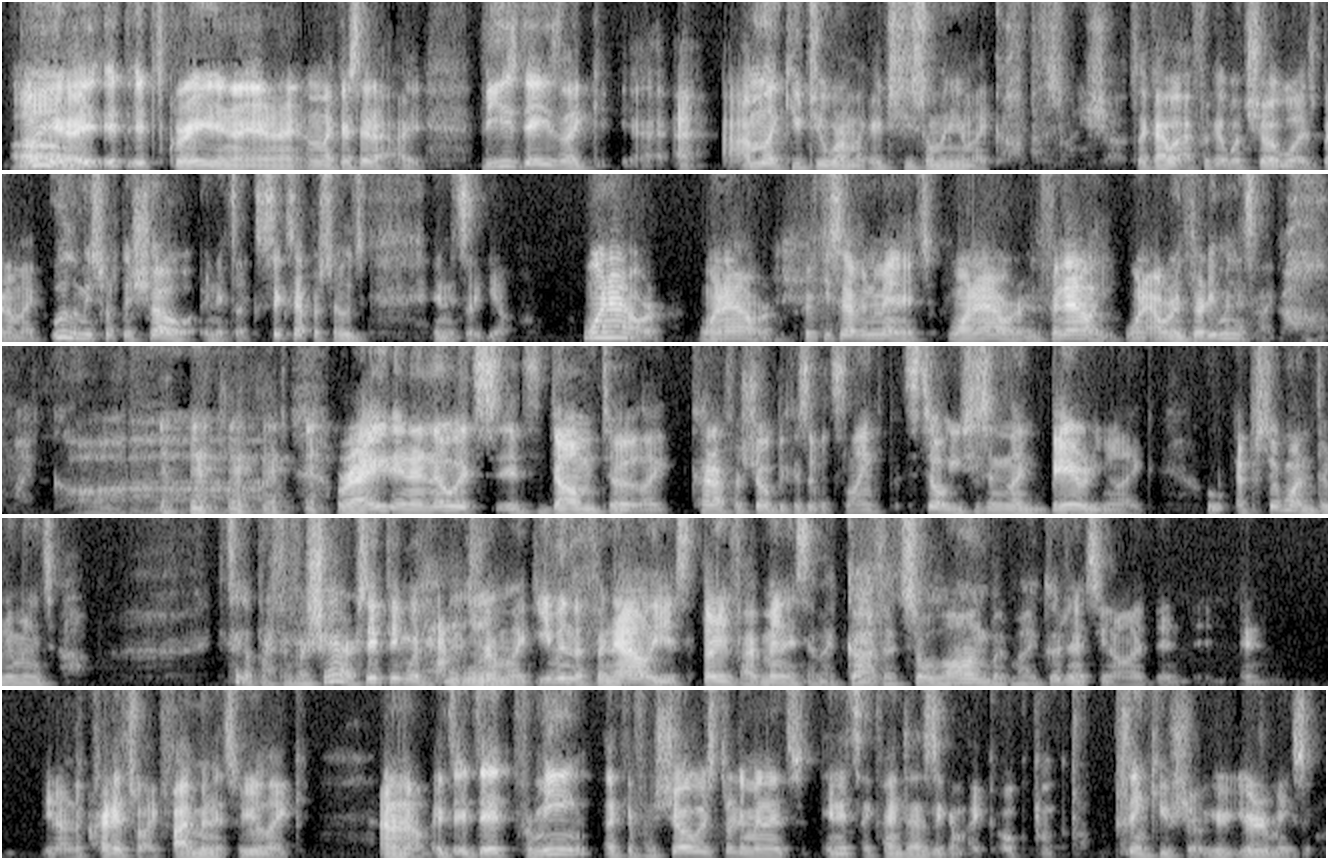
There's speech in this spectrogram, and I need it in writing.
Oh yeah, Um, it, it- it's great. And I, and, I, and like I said, I these days like I, I'm like you too, where I'm like I see so many. I'm like, oh, there's so many shows. Like I, I forget what show it was, but I'm like, ooh, let me start the show, and it's like six episodes, and it's like you know, one hour, one hour, 57 minutes, one hour, and the finale, one hour and 30 minutes. Like, oh my god. right? And I know it's it's dumb to like cut off a show because of its length, but still, you see something like Barry, and you're like, episode one, 30 minutes. It's like a breath of fresh air. Same thing with Hacks, Mhm. I'm like, even the finale is 35 minutes. I'm like, God, that's so long, but my goodness, you know, and, and, and you know, the credits are like five minutes. So you're like, I don't know. It's it, it for me, like if a show is 30 minutes and it's like fantastic, I'm like, oh, thank you, show. You're you're amazing.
